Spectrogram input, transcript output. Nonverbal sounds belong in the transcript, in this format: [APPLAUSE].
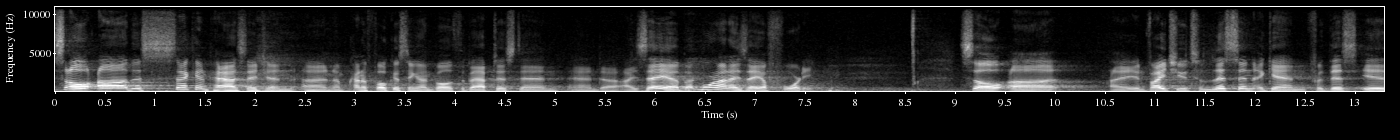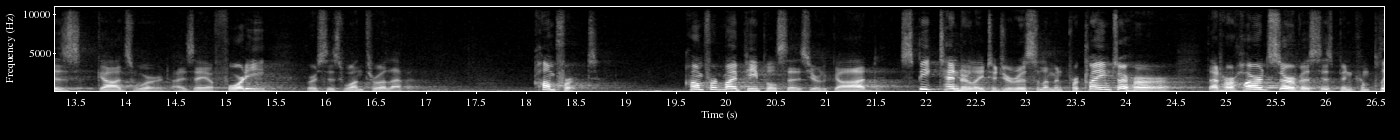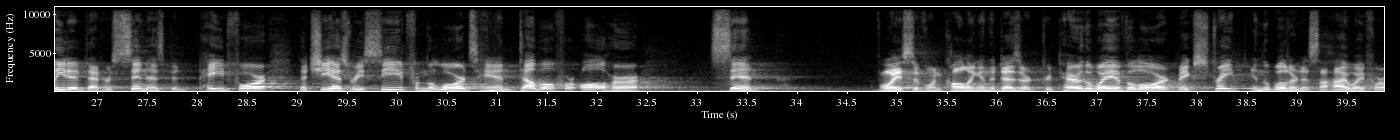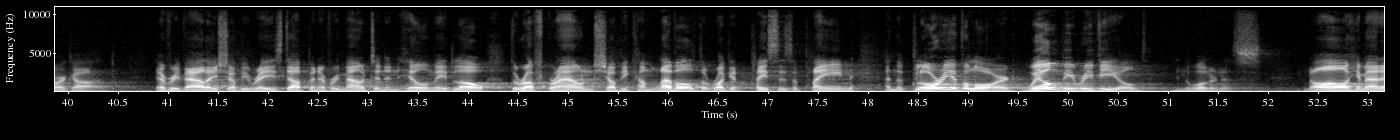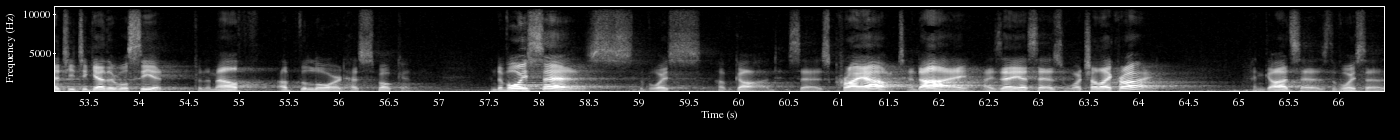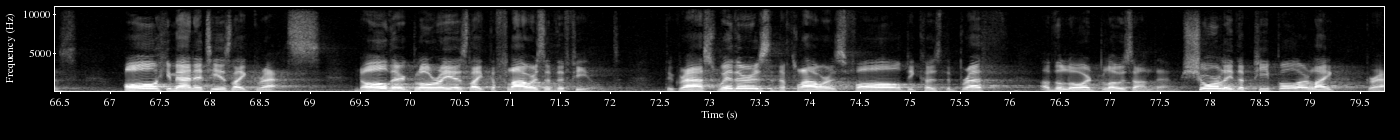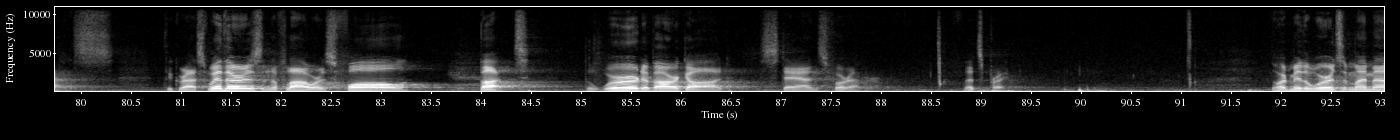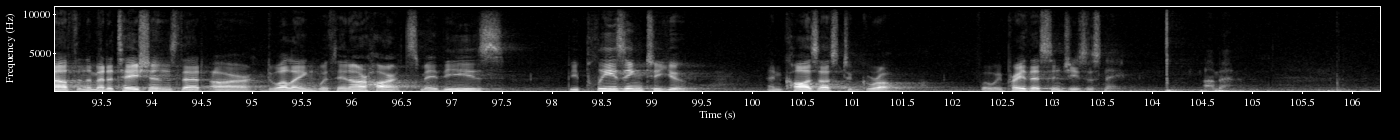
So uh, the second passage, and, and, I'm kind of focusing on both the Baptist and, and uh, Isaiah, but more on Isaiah 40. So uh, I invite you to listen again, for this is God's word. Isaiah 40, verses 1 through 11. Comfort. Comfort my people, says your God. Speak tenderly to Jerusalem and proclaim to her that her hard service has been completed, that her sin has been paid for, that she has received from the Lord's hand double for all her sin. Voice of one calling in the desert, prepare the way of the Lord, make straight in the wilderness a highway for our God. Every valley shall be raised up, and every mountain and hill made low. The rough ground shall become level, the rugged places a plain, and the glory of the Lord will be revealed in the wilderness. And all humanity together will see it for the mouth of the Lord has spoken. And a voice says, the voice of God says, Cry out. And I, Isaiah says, What shall I cry? And God says, the voice says, All humanity is like grass, and all their glory is like the flowers of the field. The grass withers and the flowers fall because the breath of the Lord blows on them. Surely the people are like grass. The grass withers and the flowers fall but the word of our God stands forever. Let's pray. Lord, may the words of my mouth and the meditations that are dwelling within our hearts, may these be pleasing to you and cause us to grow. For we pray this in Jesus' name. Amen.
